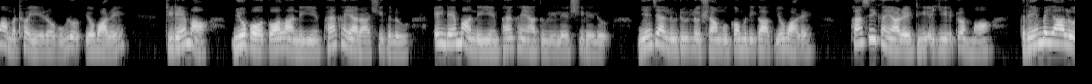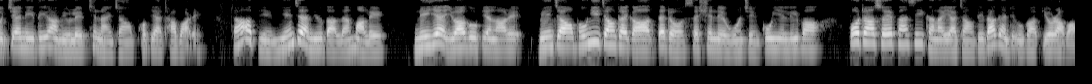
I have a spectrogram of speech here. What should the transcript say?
မှမထွက်ရတော့ဘူးလို့ပြောပါတယ်။ဒီထဲမှာမြို့ပေါ်သွားလာနေရင်ဖမ်းခံရတာရှိသလိုအိမ်ထဲမှာနေရင်ဖမ်းခံရသူတွေလည်းရှိတယ်လို့မြင်းကြံလူထုလှုပ်ရှားမှုကော်မတီကပြောပါတယ်။ဖမ်းဆီးခံရတဲ့ဒီအရေးအတွက်မှာ သတင်းမရလို့ကြံနေသေးတာမျိုးလည်းဖြစ်နိုင်ကြောင်းဖော်ပြထားပါတယ်။ဒါအပြင်မြင်းကြံမြို့သားလမ်းမှာလည်းနေရက်ရွာကိုပြန်လာတဲ့မင်းကြောင်ဘုံကြီးကျောင်းတိုက်ကတက်တော်ဆက်ရှင်နဲ့ဝန်းကျင်ကိုရင်လေးပါပေါ်တာဆွဲဖမ်းဆီးခံလိုက်ရကြောင်းဒေသခံတအုပ်ကပြောတာပါ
